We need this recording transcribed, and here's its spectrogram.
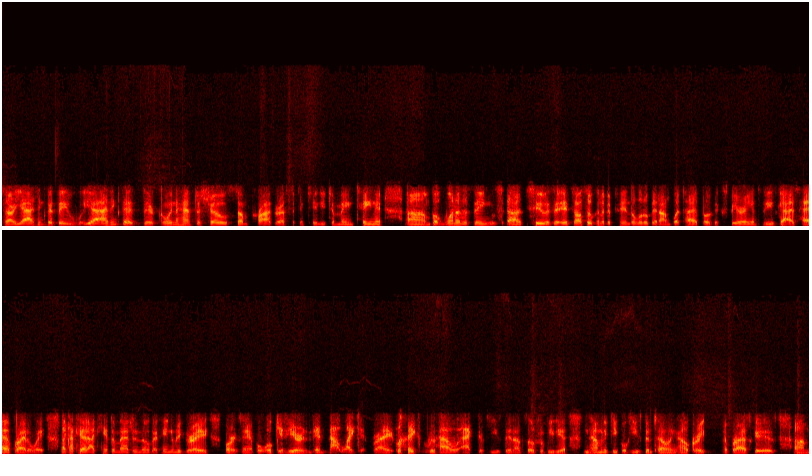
Sorry, yeah, I think that they, yeah, I think that they're going to have to show some progress to continue to maintain it. Um, but one of the things uh, too is it's also going to depend a little bit on what type of experience these guys have right away. Like I can't, I can't imagine though that Henry Gray, for example, will get here and, and not like it, right? Like with how active he's been on social media and how many people he's been telling how great Nebraska is. Um,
